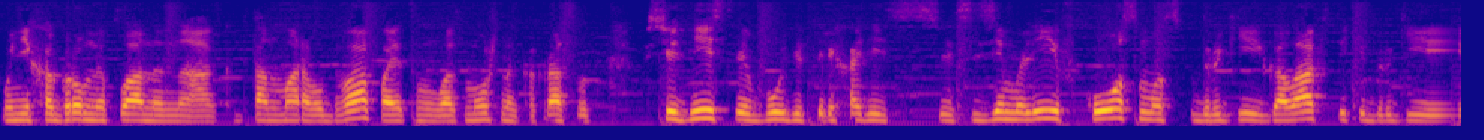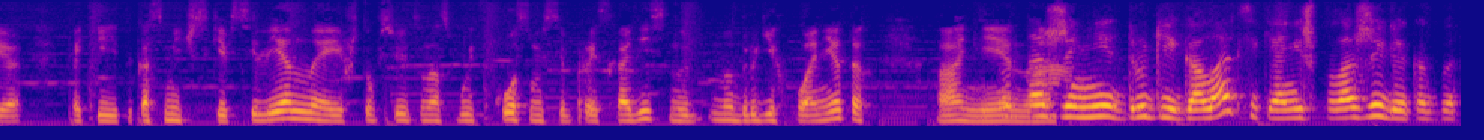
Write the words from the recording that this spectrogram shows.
у них огромные планы на Капитан Марвел 2, поэтому, возможно, как раз вот все действие будет переходить с Земли в космос, в другие галактики, другие какие-то космические вселенные, и что все это у нас будет в космосе происходить, на, на других планетах, а не на... Даже не другие галактики, они же положили как бы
